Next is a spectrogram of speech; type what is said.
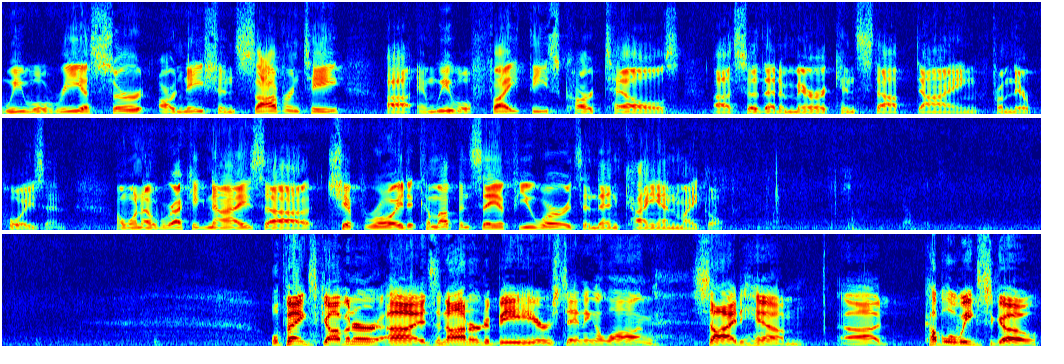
We will reassert our nation's sovereignty, uh, and we will fight these cartels uh, so that Americans stop dying from their poison. I want to recognize uh, Chip Roy to come up and say a few words, and then Kiyan Michael. Well, thanks, Governor. Uh, it's an honor to be here standing alongside him. Uh, a couple of weeks ago,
